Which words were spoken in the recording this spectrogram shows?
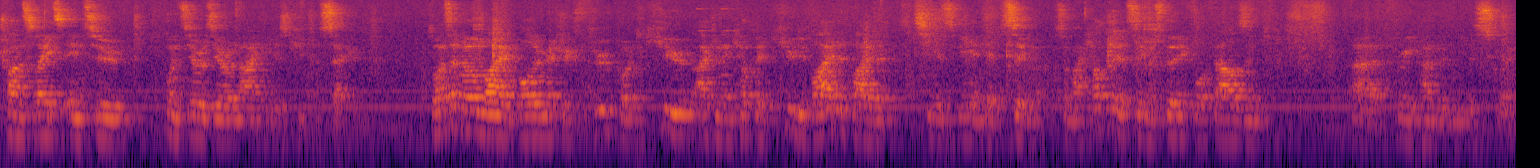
translates into 0.009 meters cubed per second. So once I know my volumetric throughput, Q, I can then calculate Q divided by the TSV and get sigma. So my calculated sigma is 34,000 uh, 300 meters squared.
